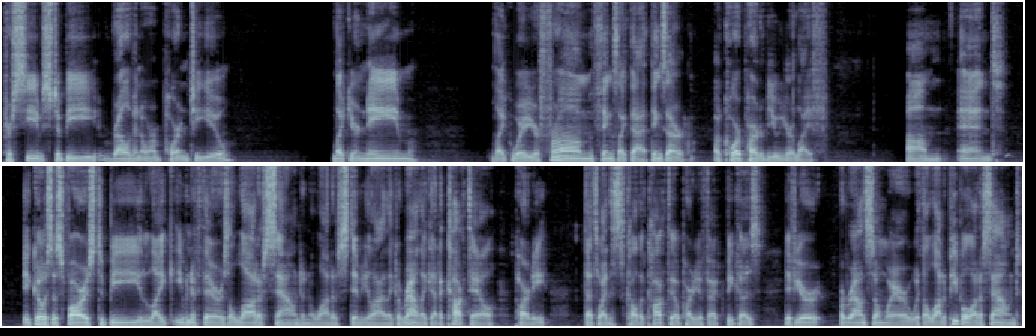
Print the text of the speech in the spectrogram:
perceives to be relevant or important to you, like your name, like where you're from, things like that, things that are a core part of you in your life. Um, and it goes as far as to be like even if there's a lot of sound and a lot of stimuli like around like at a cocktail party that's why this is called the cocktail party effect because if you're around somewhere with a lot of people a lot of sound.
